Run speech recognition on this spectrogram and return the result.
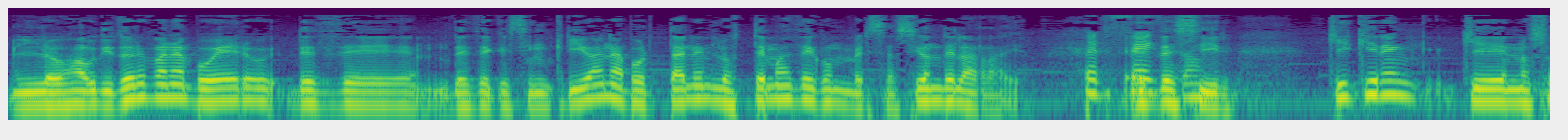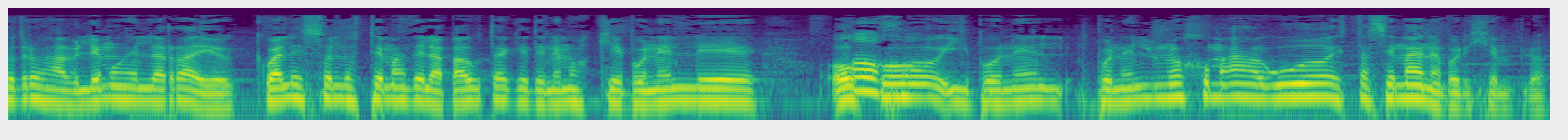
los auditores van a poder, desde, desde que se inscriban, aportar en los temas de conversación de la radio. Perfecto. Es decir, ¿qué quieren que nosotros hablemos en la radio? ¿Cuáles son los temas de la pauta que tenemos que ponerle ojo, Ojo. y poner, ponerle un ojo más agudo esta semana, por ejemplo,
